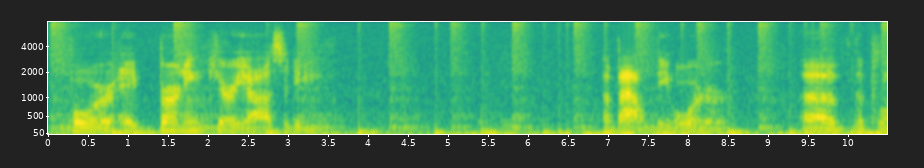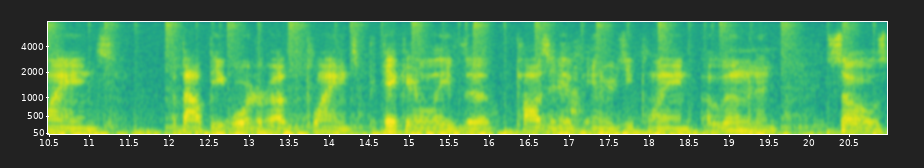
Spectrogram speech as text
for a burning curiosity about the order of the planes, about the order of the planes, particularly the positive energy plane, illumined souls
